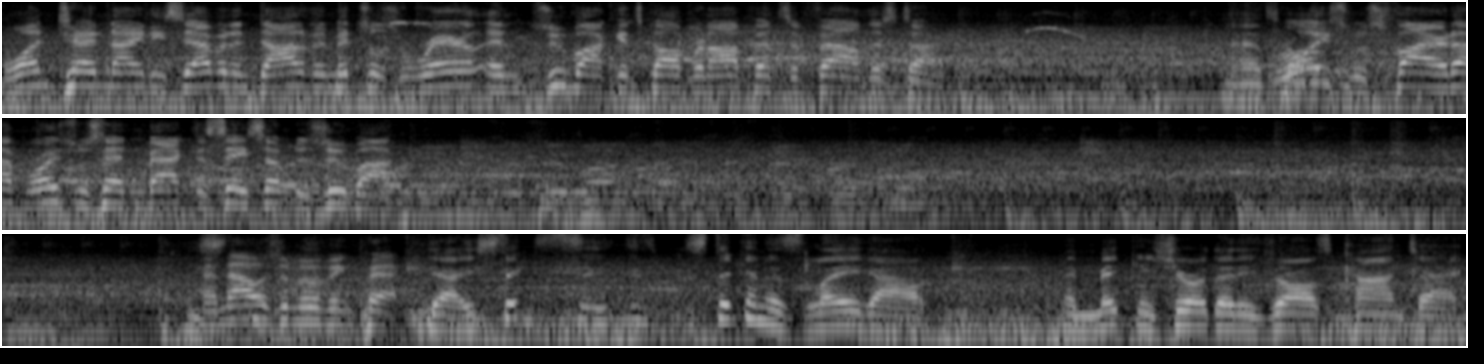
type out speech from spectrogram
110 97, and Donovan Mitchell's rare, and Zubac gets called for an offensive foul this time. That's Royce was fired up. Royce was heading back to say something to Zubac. And that was a moving pick. Yeah, he sticks he's sticking his leg out and making sure that he draws contact.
